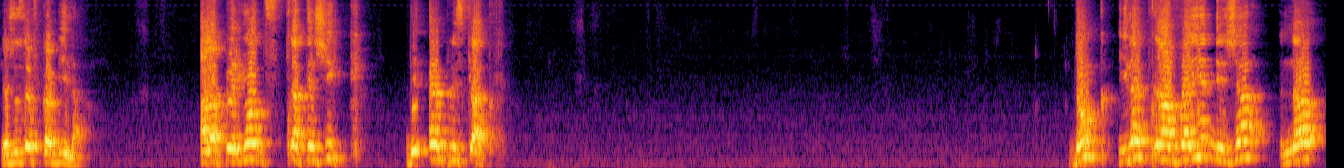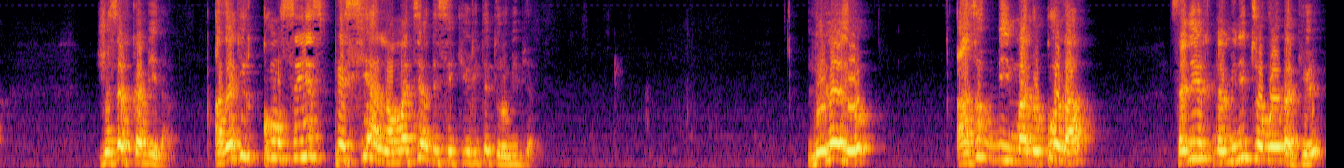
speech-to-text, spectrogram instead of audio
ya joseph kabila à la période stratégique de 1 plus 4 donc il a travaillé déjà na joseph kabila azalaki conseiller spécial en matière de sécurité tolobi bien lelo oyo azobima lokola c'est-à-dire na minute oyo boyeba que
